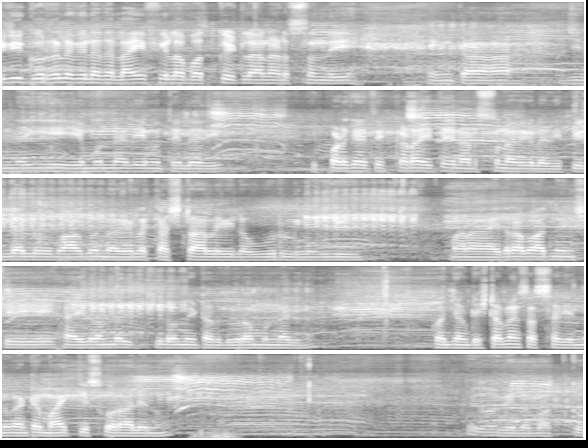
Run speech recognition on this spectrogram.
ఇవి గొర్రెలు వీళ్ళ లైఫ్ ఇలా బతుకు ఇట్లా నడుస్తుంది. ఇంకా జిందగీ ఏమున్నది ఏమో తెలియదు ఇప్పటికైతే ఇక్కడ అయితే నడుస్తున్నది వీళ్ళది. పిల్లలు బాగున్నారు వీళ్ళ కష్టాలు వీళ్ళ ఊర్లు. ఇవి మన హైదరాబాద్ నుంచి ఐదు వందల కిలోమీటర్ దూరం ఉన్నది. కొంచెం డిస్టర్బెన్స్ వస్తుంది. ఎందుకంటే మైక్ తీసుకురాలేను. ఇగో వీళ్ళ బతుకు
